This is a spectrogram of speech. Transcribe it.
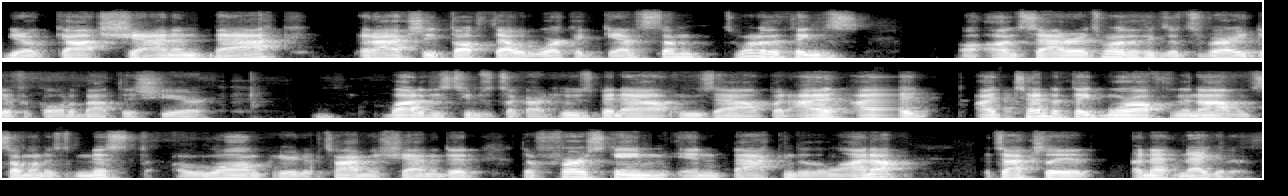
you know, got Shannon back. And I actually thought that would work against them. It's one of the things on Saturday. It's one of the things that's very difficult about this year. A lot of these teams, it's like, all right, who's been out, who's out. But I, I, I tend to think more often than not when someone has missed a long period of time, as Shannon did, the first game in back into the lineup, it's actually a, a net negative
